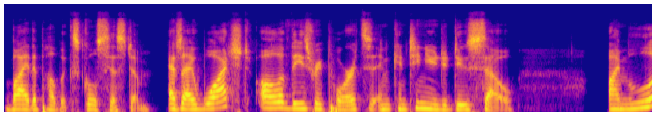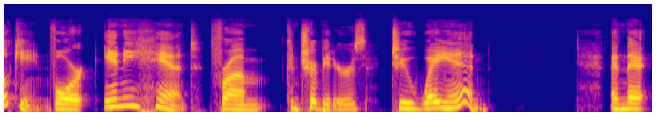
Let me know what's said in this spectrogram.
by the public school system. As I watched all of these reports and continue to do so, I'm looking for any hint from contributors to weigh in. And that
